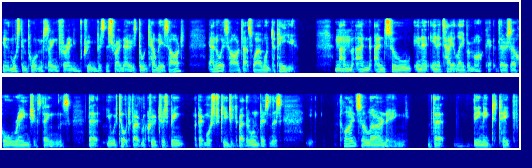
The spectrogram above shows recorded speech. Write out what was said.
you know, the most important thing for any recruitment business right now is don't tell me it's hard. I know it's hard. That's why I want to pay you. Mm. Um, and and so in a in a tight labour market, there's a whole range of things that you know, we've talked about recruiters being a bit more strategic about their own business clients are learning that they need to take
